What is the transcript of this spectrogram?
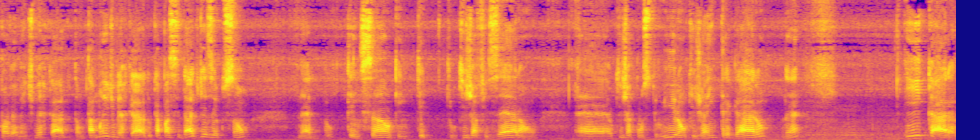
obviamente mercado. Então, tamanho de mercado, capacidade de execução, né, quem são, quem, que, que- o que já fizeram, é, o que já construíram, o que já entregaram, né? E, cara,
